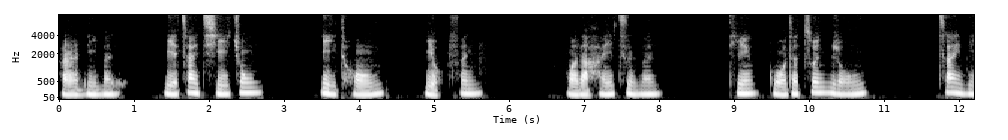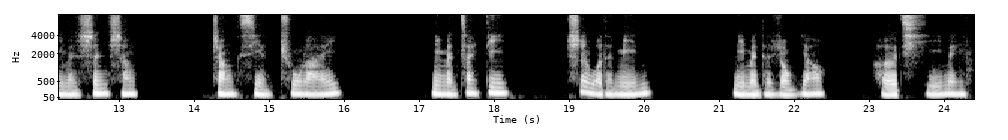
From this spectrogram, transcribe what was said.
而你们也在其中一同有分。我的孩子们，天国的尊荣在你们身上彰显出来。你们在地是我的民，你们的荣耀何其美！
